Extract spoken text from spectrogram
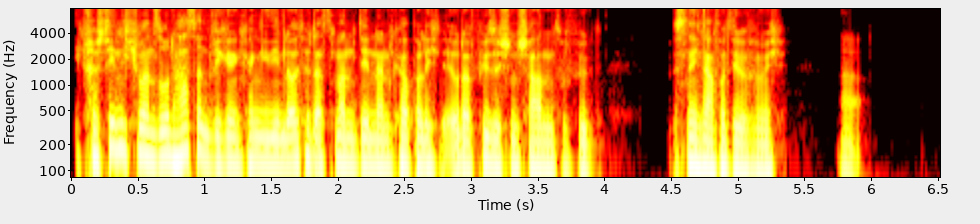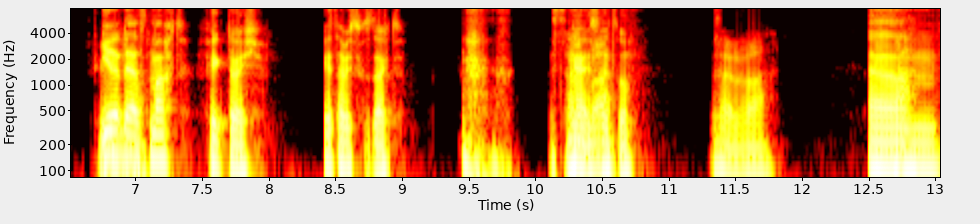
ich verstehe nicht, wie man so einen Hass entwickeln kann gegen die Leute, dass man denen dann körperlich oder physischen Schaden zufügt. Ist nicht nachvollziehbar für mich. Jeder, der es macht, fickt euch. Jetzt habe ich's gesagt. Ist Ja, halt ist wahr. halt so. Ist halt wahr. Ähm,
